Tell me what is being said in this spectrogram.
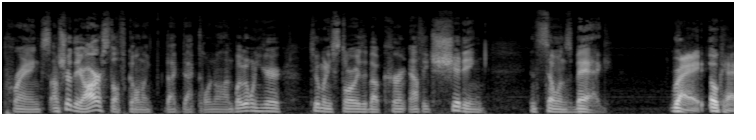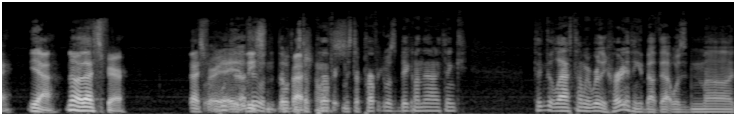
pranks. I'm sure there are stuff going like, like that going on, but we don't hear too many stories about current athletes shitting in someone's bag. Right. Okay. Yeah. No, that's fair. That's fair. I At least the was- Mr. Perfect, Mr. Perfect was big on that. I think. I think the last time we really heard anything about that was uh,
